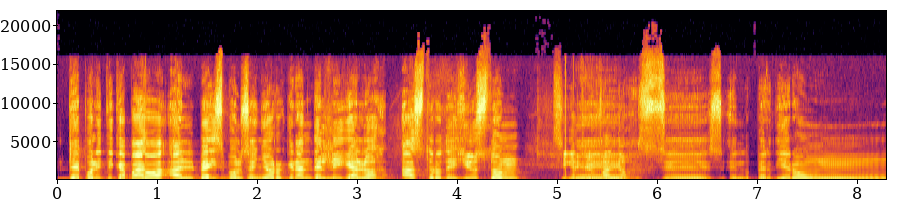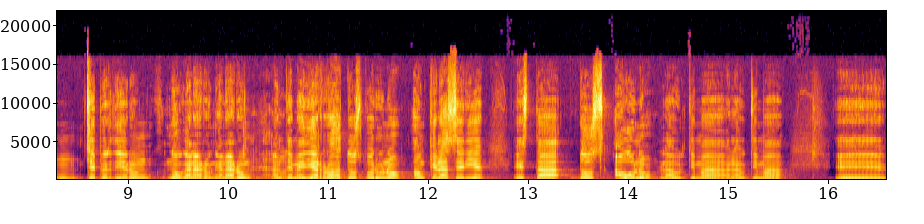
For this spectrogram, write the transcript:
de política paso al béisbol, señor. Grandes ligas, los Astros de Houston. ¿Siguen eh, triunfando? se- se- en- perdieron, sí, perdieron, no, ganaron, ganaron, ante Medias Rojas 2 por 1, aunque la serie está 2 a 1. La última, la última eh,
